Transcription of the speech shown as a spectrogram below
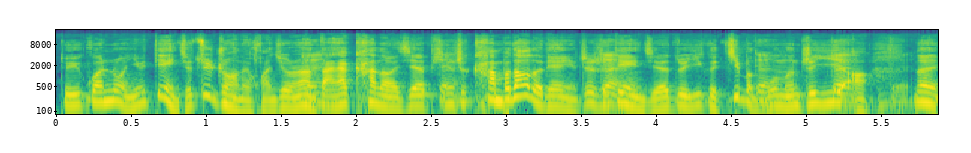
对于观众，因为电影节最重要的环节，就是让大家看到一些平时看不到的电影，这是电影节的一个基本功能之一啊。那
